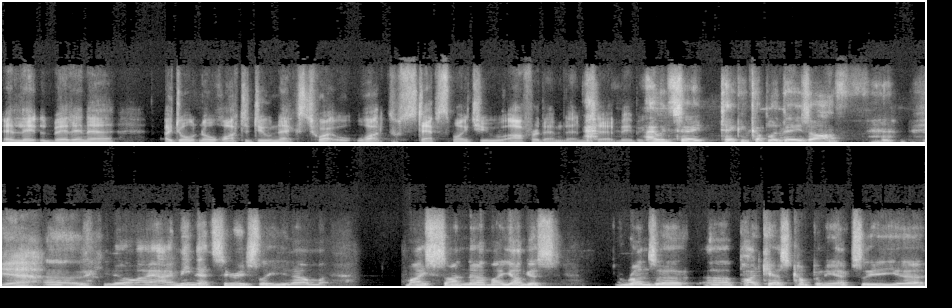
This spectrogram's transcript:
a little bit in a I don't know what to do next. What what steps might you offer them then to maybe? I would say take a couple of days off. Yeah. Uh, you know, I, I, mean that seriously. You know, my, my son, uh, my youngest, runs a, a podcast company. Actually, uh,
